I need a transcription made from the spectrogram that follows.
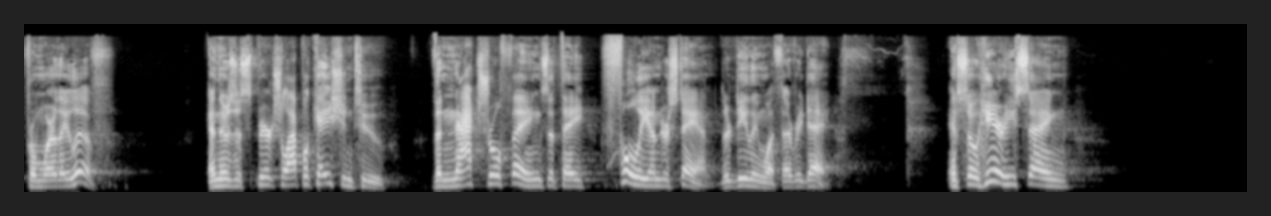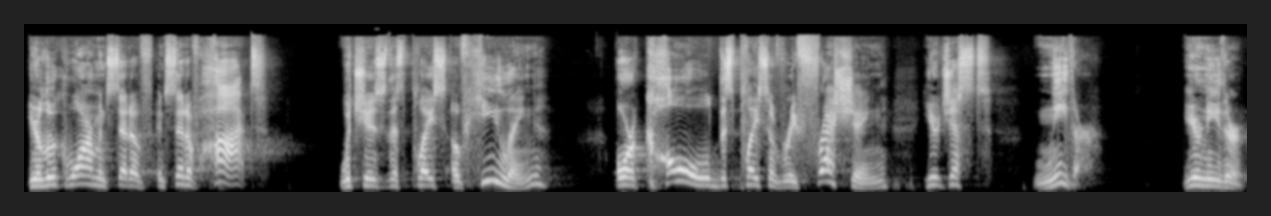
from where they live. And there's a spiritual application to the natural things that they fully understand, they're dealing with every day. And so here he's saying, You're lukewarm instead of, instead of hot, which is this place of healing, or cold, this place of refreshing. You're just neither. You're neither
